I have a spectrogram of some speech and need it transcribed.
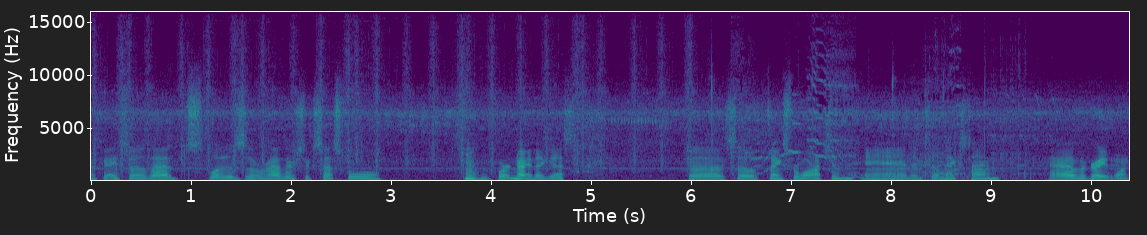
Okay, so that was a rather successful Fortnite, I guess. Uh, so thanks for watching, and until next time, have a great one.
